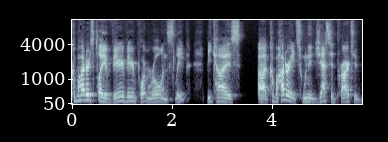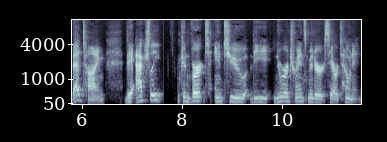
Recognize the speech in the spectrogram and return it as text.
carbohydrates play a very, very important role in sleep because uh, carbohydrates, when ingested prior to bedtime, they actually convert into the neurotransmitter serotonin.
